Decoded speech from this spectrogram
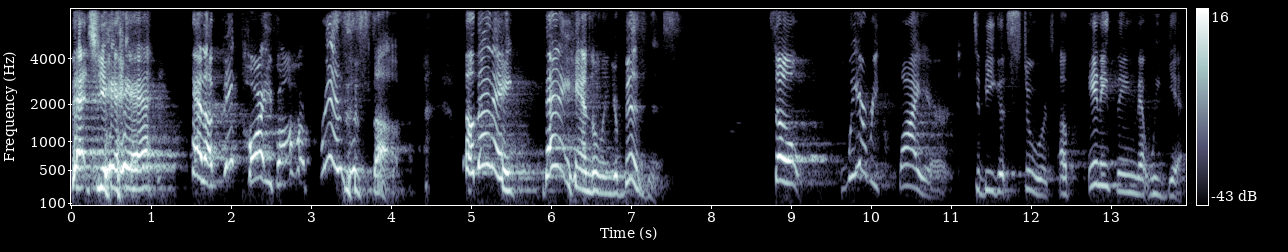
that she had, had a big party for all her friends and stuff. Well, that ain't that ain't handling your business. So we are required to be good stewards of anything that we get,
